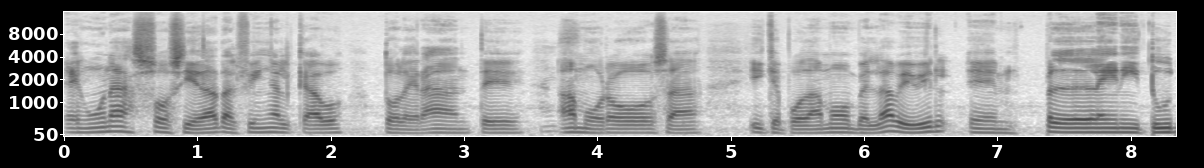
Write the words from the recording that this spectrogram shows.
en una sociedad al fin y al cabo tolerante, amorosa y que podamos, ¿verdad? Vivir en plenitud.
